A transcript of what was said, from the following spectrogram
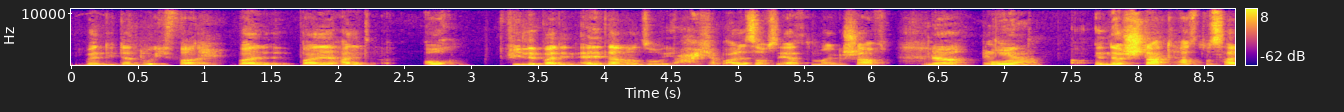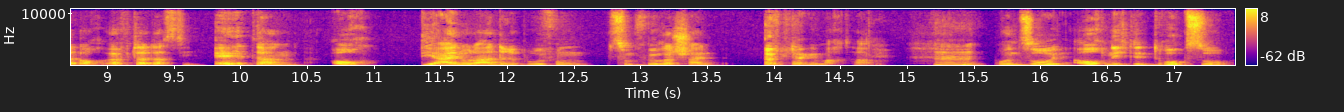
wenn die dann durchfallen. Weil, weil halt auch viele bei den Eltern und so, ja, ich habe alles aufs erste Mal geschafft. Ja. Und ja, in der Stadt hast du es halt auch öfter, dass die Eltern auch die ein oder andere Prüfung zum Führerschein öfter gemacht haben. Mhm. Und so auch nicht den Druck, so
